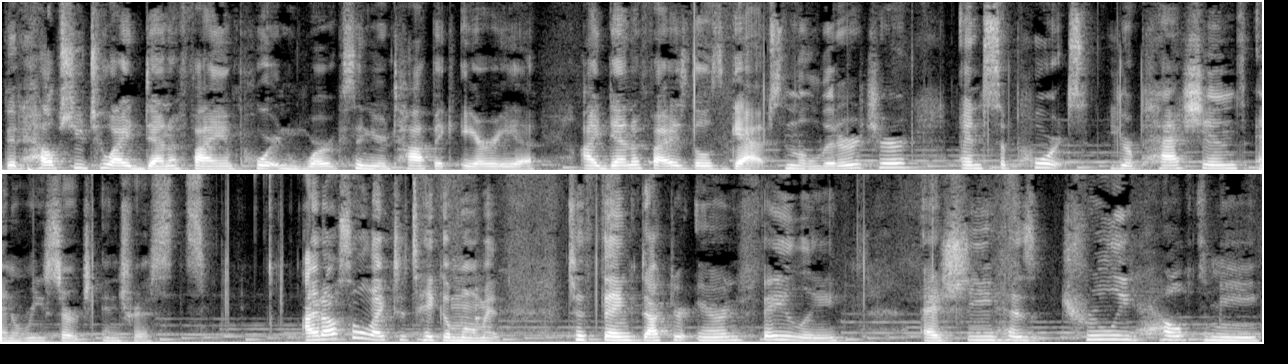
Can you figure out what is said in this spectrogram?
that helps you to identify important works in your topic area, identifies those gaps in the literature, and supports your passions and research interests. I'd also like to take a moment to thank Dr. Erin Faley as she has truly helped me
